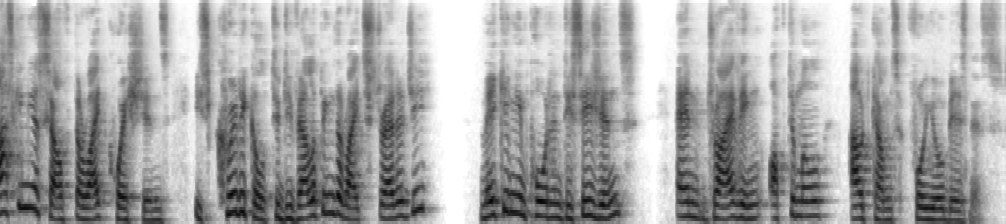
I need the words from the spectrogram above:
Asking yourself the right questions is critical to developing the right strategy, making important decisions, and driving optimal outcomes for your business.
